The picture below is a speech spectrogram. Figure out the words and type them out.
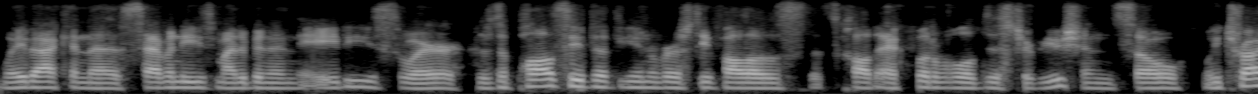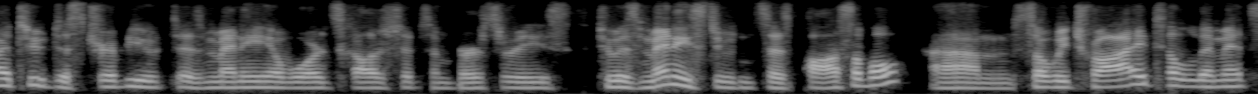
way back in the 70s, might have been in the 80s, where there's a policy that the university follows that's called equitable distribution. So we try to distribute as many award scholarships and bursaries to as many students as possible. Um, so we try to limit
